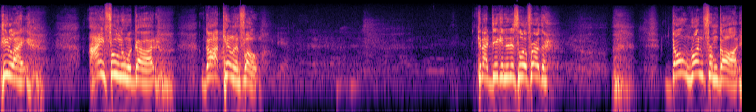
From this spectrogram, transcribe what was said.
He like, I ain't fooling with God. God killing folk. Can I dig into this a little further? Don't run from God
